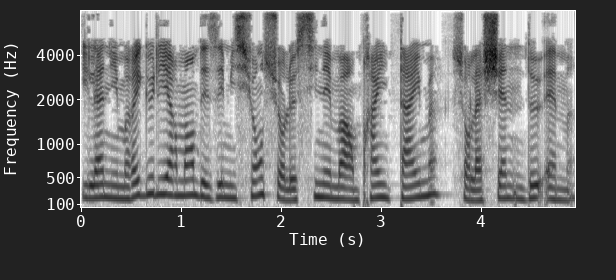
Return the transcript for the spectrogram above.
il anime régulièrement des émissions sur le cinéma en prime time sur la chaîne 2M.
